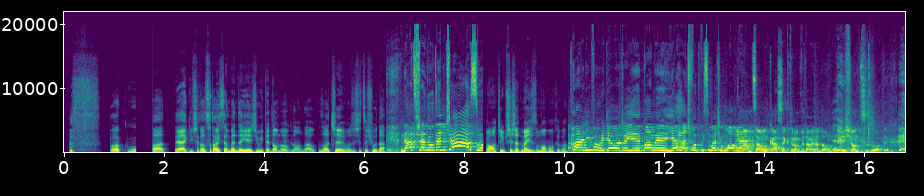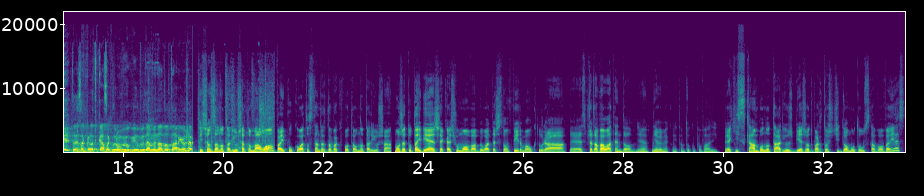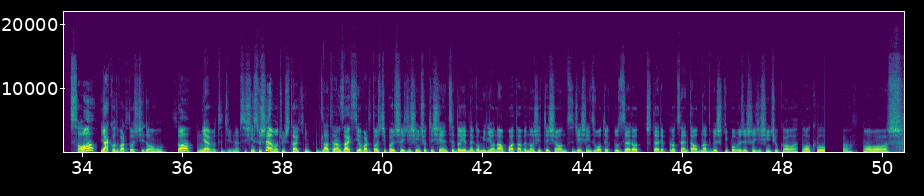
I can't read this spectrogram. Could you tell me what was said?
O kurwa, to ja jakimś Rolls Royce'em będę jeździł i te domy oglądał. Zobaczymy, może się coś uda. Nadszedł ten czas! O, czyli przyszedł mail z umową chyba. Pani powiedziała, że je, mamy jechać, podpisywać umowę. I mam całą kasę, którą wydamy na dom. Tysiąc złotych. To jest akurat kasa, którą wy- wydamy na notariusza. Tysiąc za notariusza to mało? 2,5 koła to standardowa kwota u notariusza? Może tutaj wiesz, jakaś umowa była też z tą firmą, która e, sprzedawała ten dom, nie? Nie wiem jak oni tam to kupowali. To jakiś skam, bo notariusz bierze od wartości domu, to ustawowe jest? Co? Jak od wartości domu? Co? Nie wiem, to dziwne. W sensie nie słyszałem o czymś takim. Dla transakcji o wartości powyżej 60 tysięcy do 1 miliona opłata wynosi 1010 zł plus 0,4% od nadwyżki powyżej 60 koła. O kur... o Boże.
